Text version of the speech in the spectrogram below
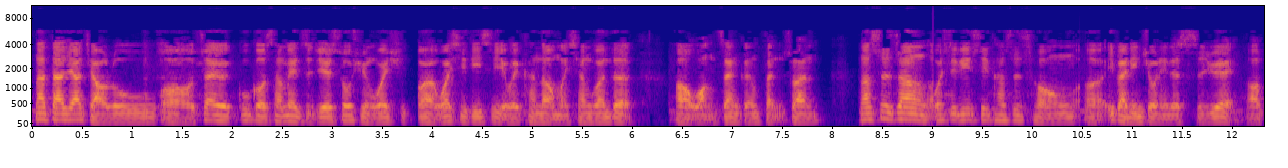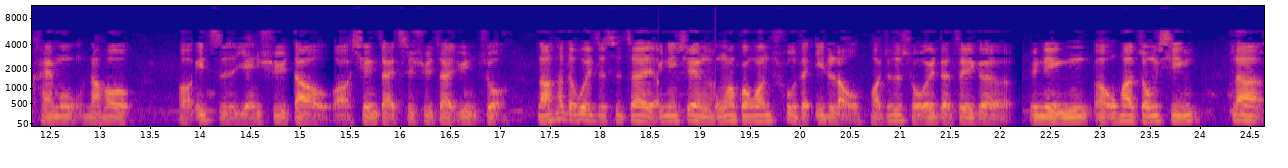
那大家假如哦在 Google 上面直接搜寻 YC 呃 YCDC，也会看到我们相关的啊网站跟粉砖。那事实上 YCDC 它是从呃一百零九年的十月啊开幕，然后哦，一直延续到哦现在持续在运作，然后它的位置是在云林县文化观光处的一楼，哦，就是所谓的这个云林呃文化中心。那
